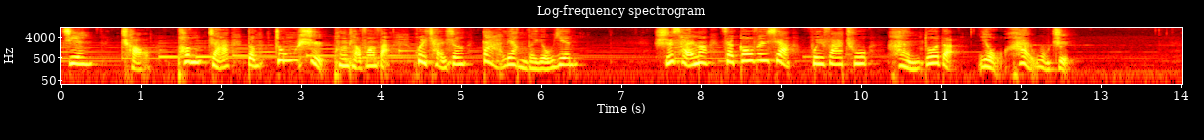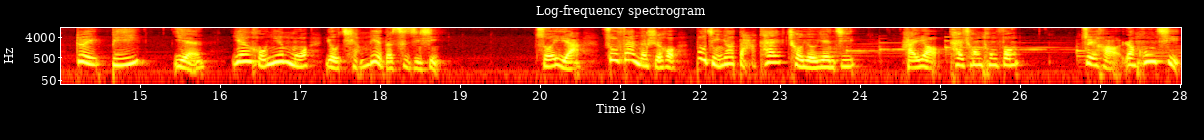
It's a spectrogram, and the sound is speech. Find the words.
煎、炒。烹炸等中式烹调方法会产生大量的油烟，食材呢在高温下挥发出很多的有害物质，对鼻、眼、咽喉黏膜有强烈的刺激性。所以啊，做饭的时候不仅要打开抽油烟机，还要开窗通风，最好让空气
